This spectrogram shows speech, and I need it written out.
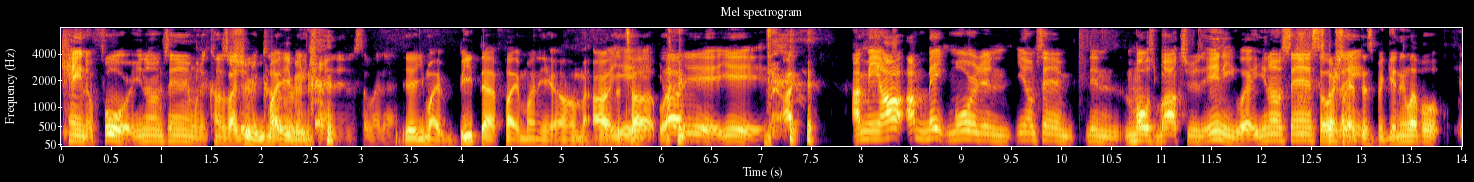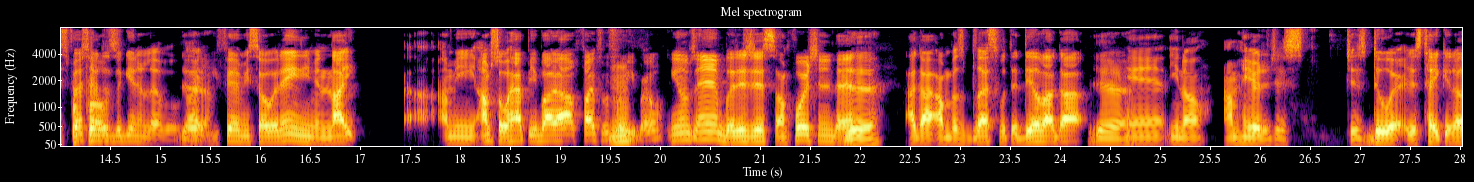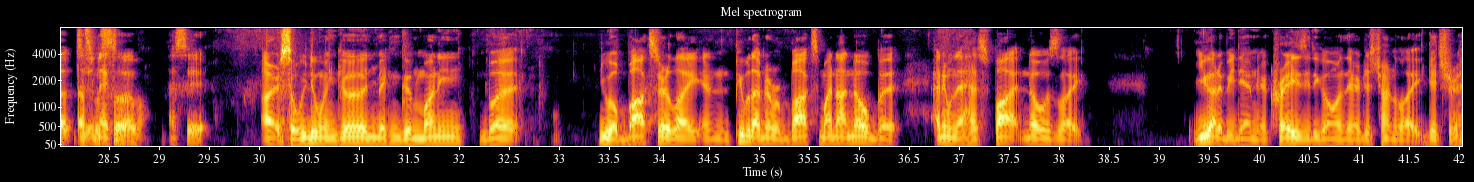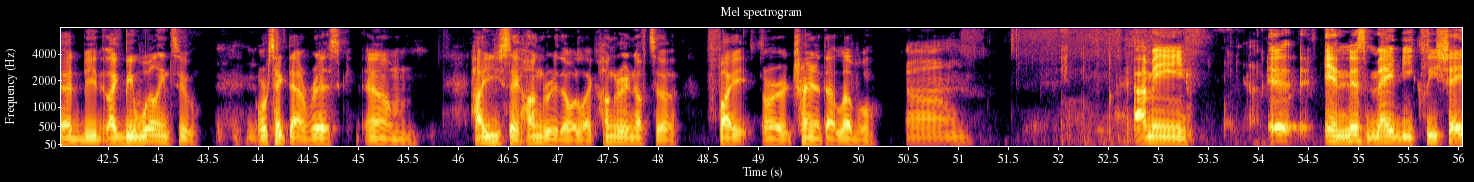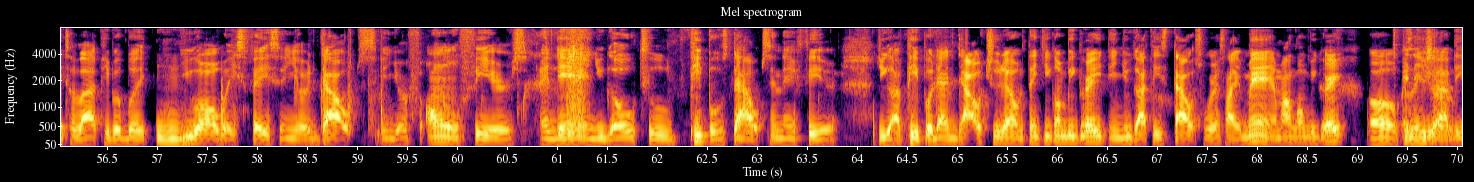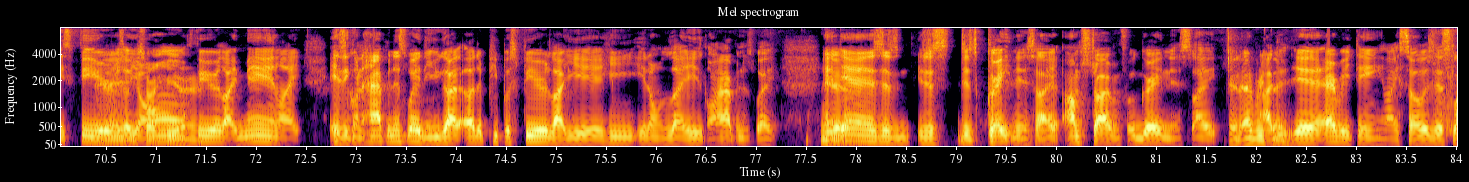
can't afford, you know what I'm saying? When it comes like Shoot, the you might recovery even- training and stuff like that. Yeah, you might beat that fight money um Oh at the yeah. top. oh yeah, yeah. I, I mean, I, I make more than you know what I'm saying than most boxers anyway. You know what I'm saying? So especially at this beginning level. especially at this beginning level. Yeah. Like you feel me? So it ain't even like. I mean, I'm so happy about it. I'll fight for free, mm-hmm. bro. You know what I'm saying? But it's just unfortunate that Yeah, I got. I was blessed with the deal I got, yeah. and you know, I'm here to just just do it, just take it up to That's the next up. level. That's it. All right, so we doing good, making good money, but you a boxer, like, and people that have never boxed might not know, but anyone that has fought knows, like, you got to be damn near crazy to go in there just trying to like get your head beat, like, be willing to, Mhm. or take that risk. Um, how you stay hungry though, like hungry enough to fight or train at that level. Um, I mean, it, and this may be cliche to a lot of people, but Mhm. you always facing your doubts and your own fears, and then you go to people's doubts and their fear. You got people that doubt you, that don't think you're gonna be great. Then you got these doubts where it's like, man, am I gonna be great? Oh, because then you, start- have these fears yeah, or your start own hearing. fear, like, man, like, is it gonna happen this way? Then you got other people's fear, like, yeah, he, he don't like, he's gonna happen this way. And Yeah. then it's just, it's just, just greatness. Like, I'm striving for greatness. Like, and everything. just, yeah, everything. Like so, it's just like,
